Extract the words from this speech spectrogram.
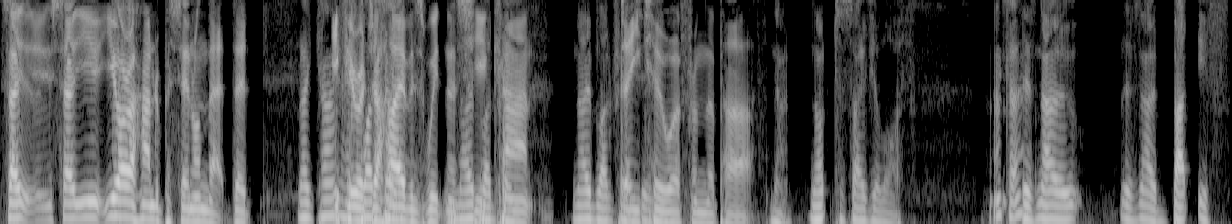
So, so you you're hundred percent on that. That if you're a Jehovah's Witness, no you can't no blood detour from the path. No, not to save your life. Okay. There's no, there's no. But if,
